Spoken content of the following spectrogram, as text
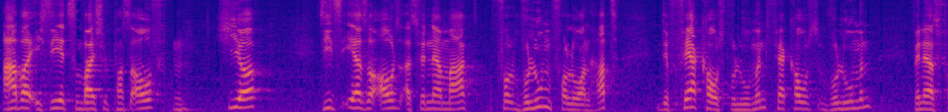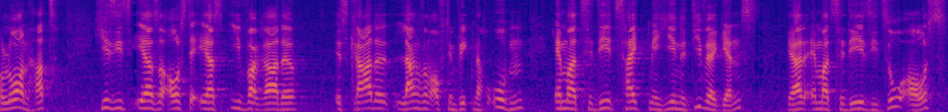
aber ich sehe zum Beispiel, pass auf, hm, hier sieht es eher so aus, als wenn der Markt Volumen verloren hat, Verkaufsvolumen, Verkaufsvolumen, wenn er das verloren hat. Hier sieht es eher so aus, der RSI war gerade, ist gerade langsam auf dem Weg nach oben. MACD zeigt mir hier eine Divergenz. Ja, der MACD sieht so aus.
